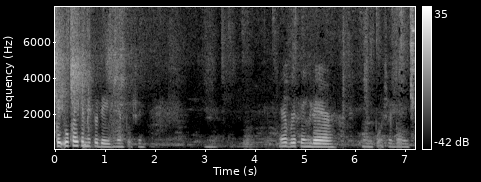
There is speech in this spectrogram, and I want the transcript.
ukay-ukay kami today. Yan po siya. Everything there. Yan po siya guys.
